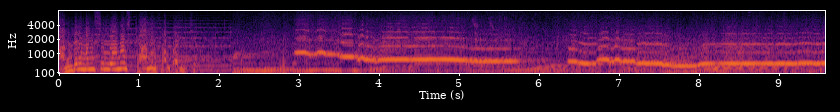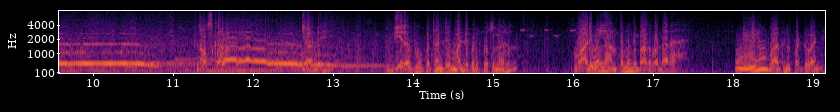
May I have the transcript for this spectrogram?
అందరి మనసుల్లోనూ స్థానం సంపాదించావు. నమస్కారం అండి. ఏమండి? వీరభూపతి అంటే మండిపడిపోతున్నారు? వాడి వల్ల అంతమంది బాధపడ్డారా? నేను బాధలు పడ్డవాడిని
